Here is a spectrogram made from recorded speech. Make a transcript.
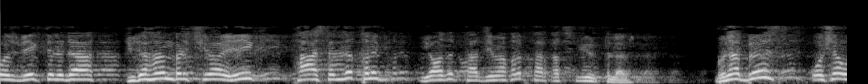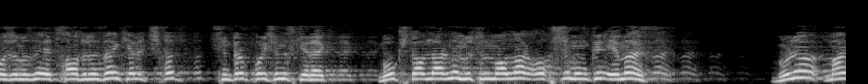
O'zbek tilida juda ham bir chiroyli ta'sirli qilib yozib tarjima qilib tarqatishib yuribdilar buni biz o'sha o'zimizni e'tiqodimizdan kelib chiqib tushuntirib qo'yishimiz kerak. Bu kitoblarni musulmonlar o'qishi mumkin emas. Buni man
